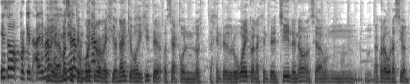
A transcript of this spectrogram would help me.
eso, porque además. No, además este encuentro regional que vos dijiste, o sea, con la gente de Uruguay, con la gente de Chile, ¿no? O sea, una colaboración.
